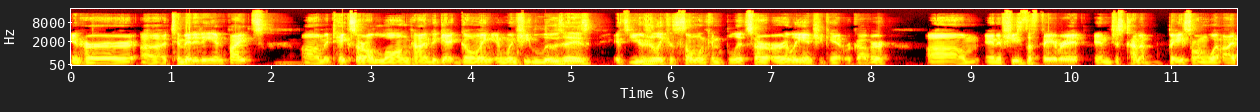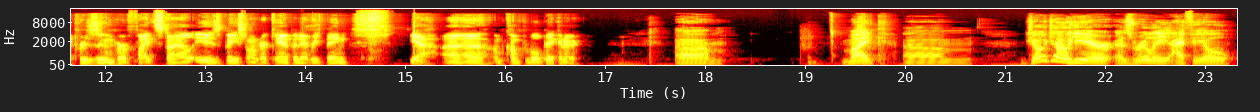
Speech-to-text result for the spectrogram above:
in her uh, timidity in fights. Um, it takes her a long time to get going, and when she loses, it's usually because someone can blitz her early and she can't recover. Um, and if she's the favorite, and just kind of based on what I presume her fight style is, based on her camp and everything, yeah, uh, I'm comfortable picking her. Um, Mike, um, JoJo here is really, I feel,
